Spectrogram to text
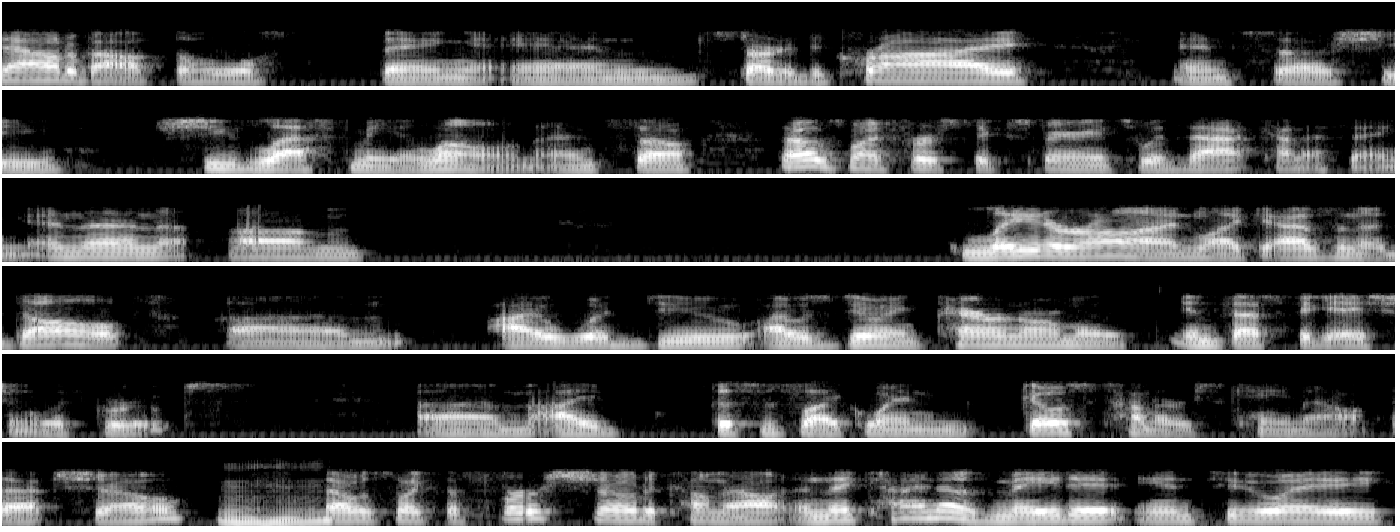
out about the whole thing and started to cry and so she she left me alone and so that was my first experience with that kind of thing and then um later on like as an adult um I would do I was doing paranormal investigation with groups. Um I this is like when Ghost Hunters came out that show. Mm-hmm. that was like the first show to come out and they kind of made it into a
